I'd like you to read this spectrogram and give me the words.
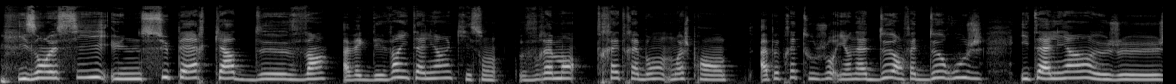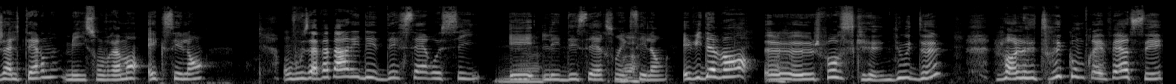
Ils ont aussi une super carte de vin avec des vins italiens qui sont vraiment très très bons. Moi je prends à peu près toujours, il y en a deux en fait, deux rouges italiens, euh, j'alterne, mais ils sont vraiment excellents. On vous a pas parlé des desserts aussi, et Ouais. les desserts sont Ah. excellents. Évidemment, euh, je pense que nous deux, genre le truc qu'on préfère, c'est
